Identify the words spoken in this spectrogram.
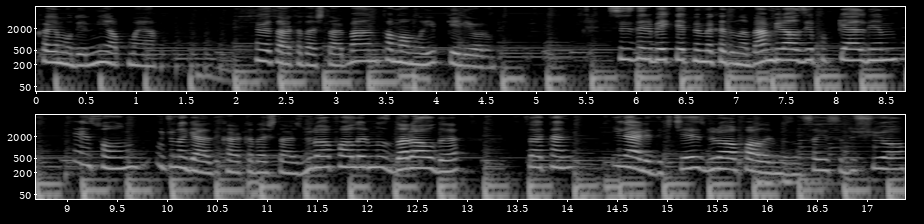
kaya modelini yapmaya. Evet arkadaşlar ben tamamlayıp geliyorum. Sizleri bekletmemek adına ben biraz yapıp geldim. En son ucuna geldik arkadaşlar. Zürafalarımız daraldı. Zaten ilerledikçe zürafalarımızın sayısı düşüyor.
